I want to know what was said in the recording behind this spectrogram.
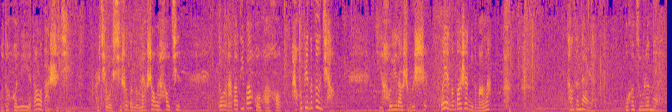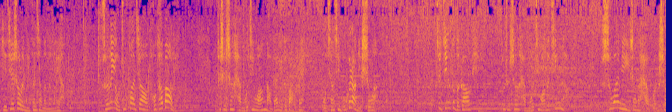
我的魂力也到了八十级，而且我吸收的能量尚未耗尽。等我拿到第八魂环后，还会变得更强。以后遇到什么事，我也能帮上你的忙啦。唐三大人，我和族人们也接受了你分享的能量。人里有句话叫“投桃报李”，这是深海魔镜王脑袋里的宝贝，我相信不会让你失望。这金色的膏体就是深海魔镜王的金脑，十万年以上的海魂兽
